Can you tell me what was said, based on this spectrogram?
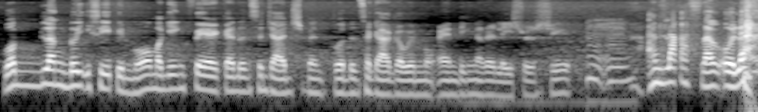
wag lang doy isipin mo, maging fair ka dun sa judgment mo dun sa gagawin mong ending na relationship. Mm-mm. Ang lakas ng ulan.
